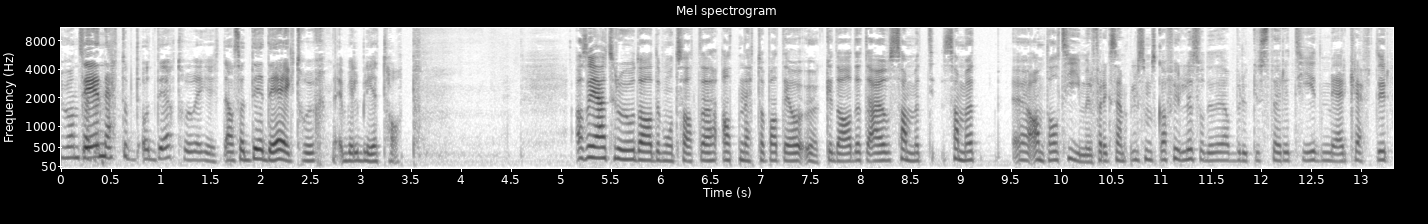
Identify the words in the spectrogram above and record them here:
uansett... det er nettopp, og der tror jeg, altså det er det jeg tror vil bli et tap. Altså Jeg tror jo da det motsatte. At nettopp at det å øke da Dette er jo samme, samme eh, antall timer for eksempel, som skal fylles, og det å bruke større tid, mer krefter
